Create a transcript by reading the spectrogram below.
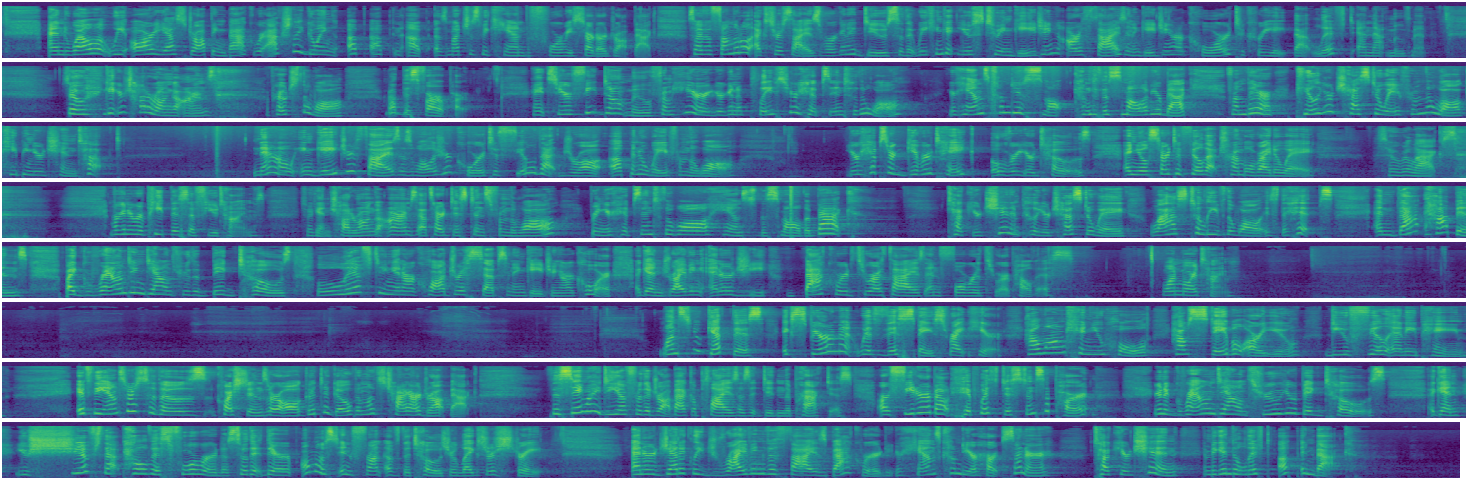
And while we are, yes, dropping back, we're actually going up, up, and up as much as we can before we start our drop back. So I have a fun little exercise we're gonna do so that we can get used to engaging our thighs and engaging our core to create that lift and that movement. So get your chaturanga arms, approach the wall, about this far apart. Right, so your feet don't move. From here, you're going to place your hips into the wall. Your hands come to, small, come to the small of your back. From there, peel your chest away from the wall, keeping your chin tucked. Now, engage your thighs as well as your core to feel that draw up and away from the wall. Your hips are give or take over your toes, and you'll start to feel that tremble right away. So relax. We're going to repeat this a few times. So again, chaturanga arms, that's our distance from the wall. Bring your hips into the wall, hands to the small of the back. Tuck your chin and peel your chest away. Last to leave the wall is the hips. And that happens by grounding down through the big toes, lifting in our quadriceps and engaging our core. Again, driving energy backward through our thighs and forward through our pelvis. One more time. Once you get this, experiment with this space right here. How long can you hold? How stable are you? Do you feel any pain? If the answers to those questions are all good to go, then let's try our drop back. The same idea for the drop back applies as it did in the practice. Our feet are about hip width distance apart. You're gonna ground down through your big toes. Again, you shift that pelvis forward so that they're almost in front of the toes. Your legs are straight energetically driving the thighs backward. Your hands come to your heart center, tuck your chin, and begin to lift up and back.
